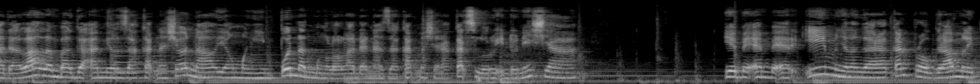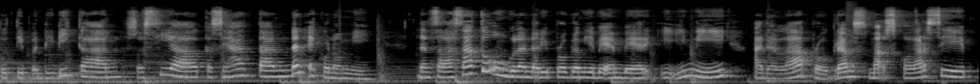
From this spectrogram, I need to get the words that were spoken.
adalah lembaga amil zakat nasional yang menghimpun dan mengelola dana zakat masyarakat seluruh Indonesia. YBM BRI menyelenggarakan program meliputi pendidikan, sosial, kesehatan, dan ekonomi dan salah satu unggulan dari program YBM BRI ini adalah program Smart Scholarship.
